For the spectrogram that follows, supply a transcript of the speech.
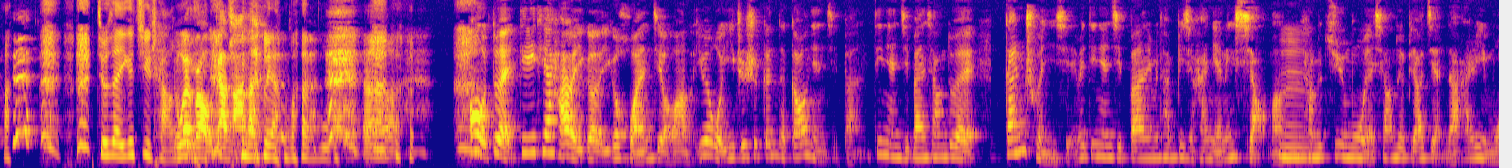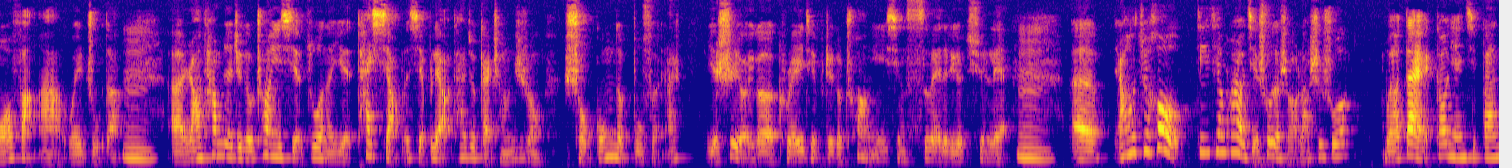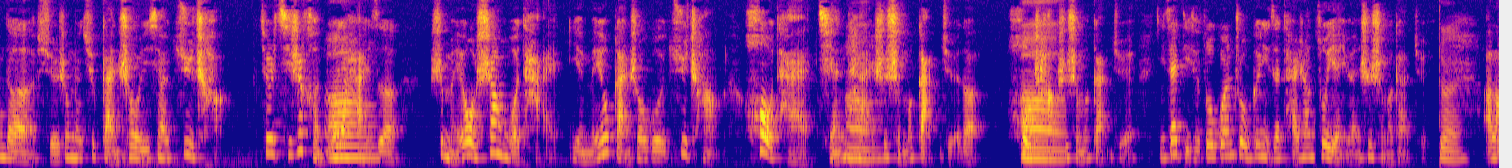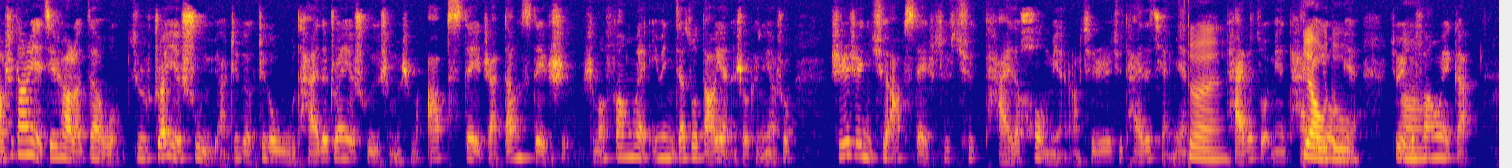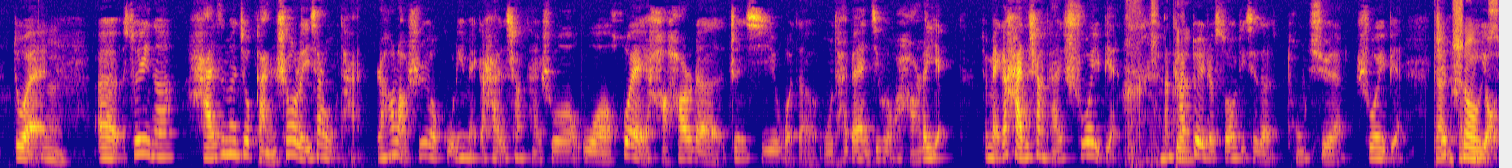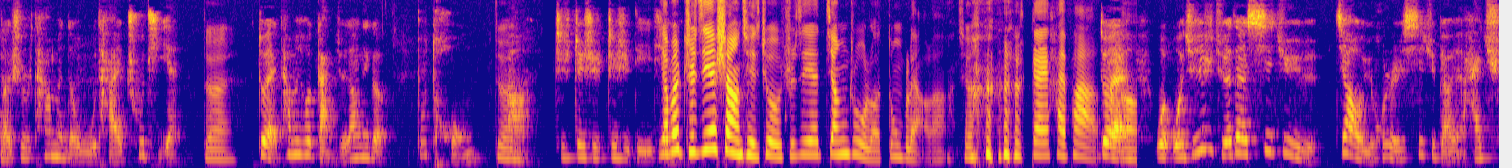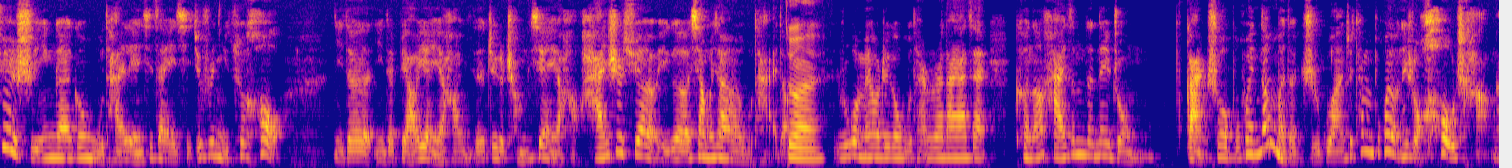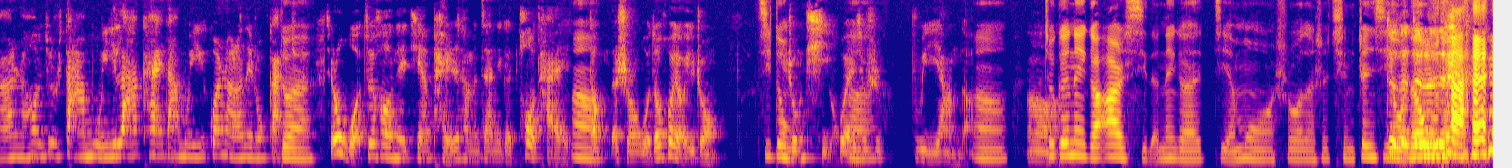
就在一个剧场，我也不知道我干嘛了，两万步。哦，对，第一天还有一个一个环节我忘了，因为我一直是跟的高年级班，低年级班相对单纯一些，因为低年级班，因为他们毕竟还年龄小嘛，他们剧目也相对比较简单，还是以模仿啊为主的，嗯，呃，然后他们的这个创意写作呢也太小了，写不了，他就改成这种手工的部分，啊，也是有一个 creative 这个创意性思维的这个训练，嗯，呃，然后最后第一天快要结束的时候，老师说我要带高年级班的学生们去感受一下剧场，就是其实很多的孩子。是没有上过台，也没有感受过剧场后台、前台是什么感觉的，后场是什么感觉？你在底下做观众，跟你在台上做演员是什么感觉？对啊，老师当然也介绍了，在我就是专业术语啊，这个这个舞台的专业术语，什么什么 up stage 啊，down stage 是什么方位？因为你在做导演的时候，肯定要说谁谁谁，你去 up stage 就去台的后面，然后其实是去台的前面，对，台的左面，台的右面，就有一个方位感，对。呃，所以呢，孩子们就感受了一下舞台，然后老师又鼓励每个孩子上台说：“我会好好的珍惜我的舞台表演机会，我会好好的演。”就每个孩子上台说一遍，让他对着所有底下的同学说一遍，这可能有的是他们的舞台初体验，对，对他们会感觉到那个不同，对啊。这这是这是第一天，要不然直接上去就直接僵住了，动不了了，就 该害怕了。对我，我其实是觉得戏剧教育或者是戏剧表演，还确实应该跟舞台联系在一起。就是你最后，你的你的表演也好，你的这个呈现也好，还是需要有一个像不像的舞台的。对，如果没有这个舞台，让大家在可能孩子们的那种。感受不会那么的直观，就他们不会有那种后场啊，然后就是大幕一拉开，大幕一关上了那种感觉。就是我最后那天陪着他们在那个后台等的时候，我都会有一种激动、一种体会，就是不一样的。嗯嗯，就跟那个二喜的那个节目说的是，请珍惜我的舞台。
